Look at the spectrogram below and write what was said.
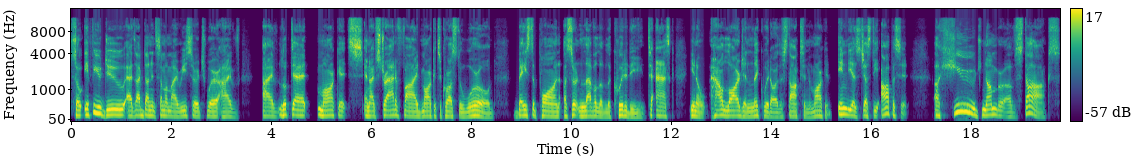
So if you do, as I've done in some of my research, where I've I've looked at markets and I've stratified markets across the world based upon a certain level of liquidity to ask, you know, how large and liquid are the stocks in the market? India is just the opposite. A huge number of stocks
